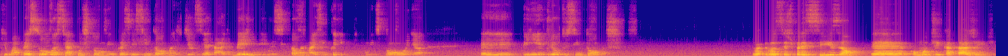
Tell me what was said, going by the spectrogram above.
que uma pessoa se acostume com esses sintomas de ansiedade, mesmo os sintomas mais incríveis, como insônia, é, e entre outros sintomas. Vocês precisam, é, como dica, tá, gente?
